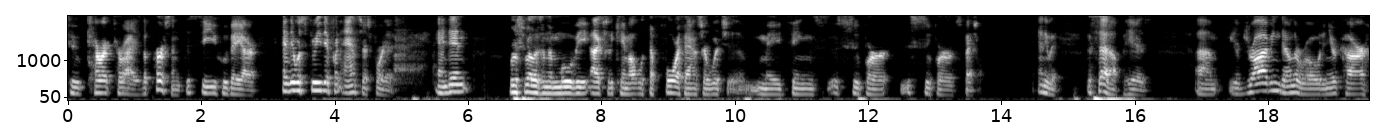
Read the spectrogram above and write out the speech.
to characterize the person, to see who they are. And there was three different answers for this. And then Bruce Willis in the movie actually came out with the fourth answer, which uh, made things super, super special. Anyway, the setup is um, you're driving down the road in your car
